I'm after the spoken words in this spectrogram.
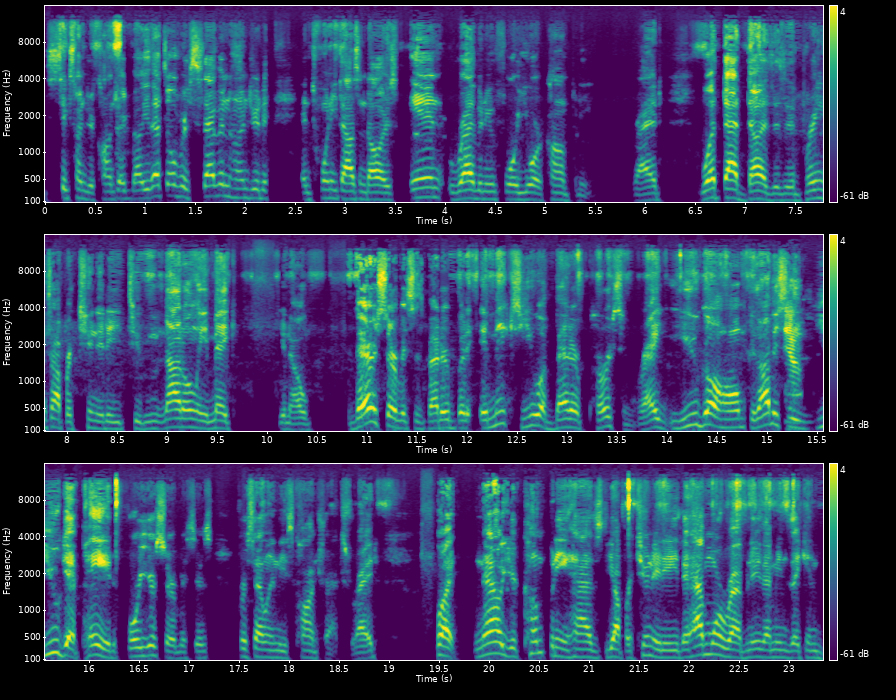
600 contract value. That's over $720,000 in revenue for your company, right? What that does is it brings opportunity to not only make, you know, their service is better, but it makes you a better person, right? You go home because obviously Yeah. you get paid for your services for selling these contracts, right? But now your company has the opportunity, they have more revenue. That means they can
